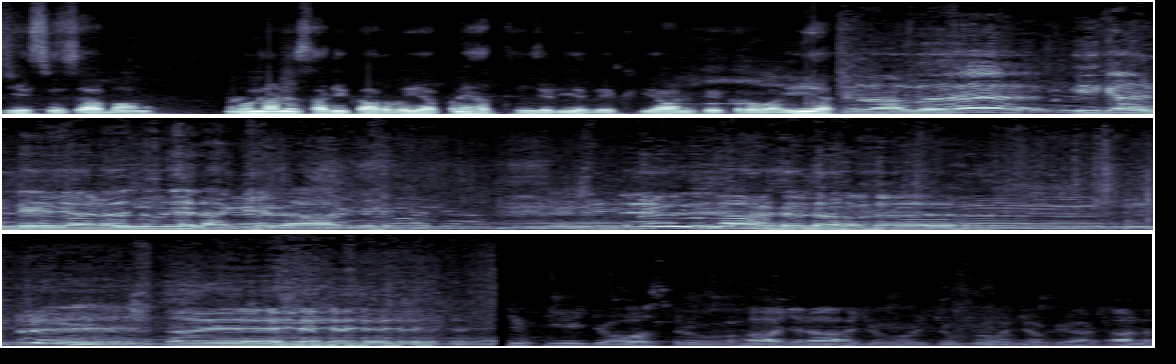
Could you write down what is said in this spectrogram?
ਜੀਸੂ ਸਾਹਿਬਾਨ। ਉਹਨਾਂ ਨੇ ਸਾਰੀ ਕਾਰਵਾਈ ਆਪਣੇ ਹੱਥੀਂ ਜਿਹੜੀ ਹੈ ਵੇਖੀ ਆਣ ਕੇ ਕਰਵਾਈ ਆ। ਕੀ ਕਰਦੇ ਯਾਰ ਉਹਨੂੰ ਦੇ ਲਾਗੇ ਆ ਕੇ। ਚੁਕੀ ਜੋ ਸਰੂਪ ਹਾਜ਼ਰਾ ਹਜੂਰ ਜੁਗੋ ਜੁਗ ਅਟਲ,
